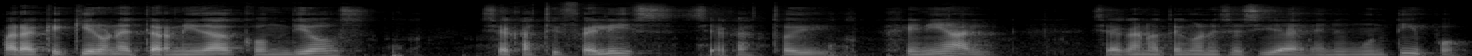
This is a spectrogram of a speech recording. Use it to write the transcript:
¿Para qué quiero una eternidad con Dios si acá estoy feliz, si acá estoy genial, si acá no tengo necesidades de ningún tipo?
